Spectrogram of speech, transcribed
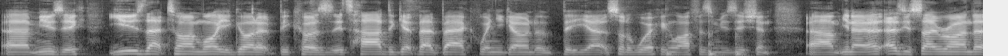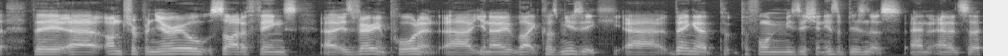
uh, music use that time while you got it because it's hard to get that back when you go into the uh, sort of working life as a musician. Um, you know as you say Ryan the the uh, entrepreneurial side of things is very important you know like because music being a p- performing musician is a business and, and it's a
